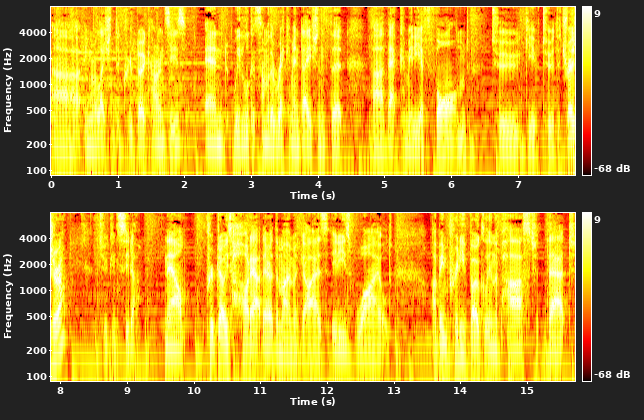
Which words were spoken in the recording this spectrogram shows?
uh, in relation to cryptocurrencies, and we look at some of the recommendations that uh, that committee have formed to give to the treasurer to consider. Now, crypto is hot out there at the moment, guys. It is wild. I've been pretty vocal in the past that,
